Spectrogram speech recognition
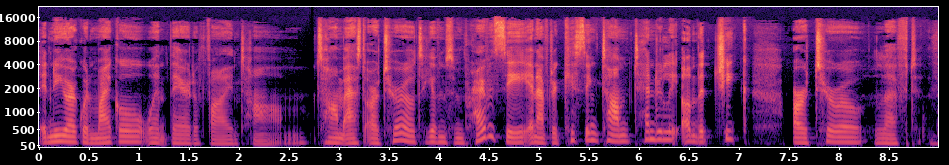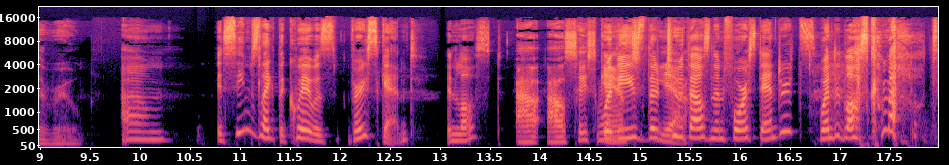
in New York when Michael went there to find Tom. Tom asked Arturo to give him some privacy, and after kissing Tom tenderly on the cheek, Arturo left the room. Um, it seems like the queer was very scant in Lost. I'll, I'll say scant. Were these the yeah. 2004 standards? When did Lost come out?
